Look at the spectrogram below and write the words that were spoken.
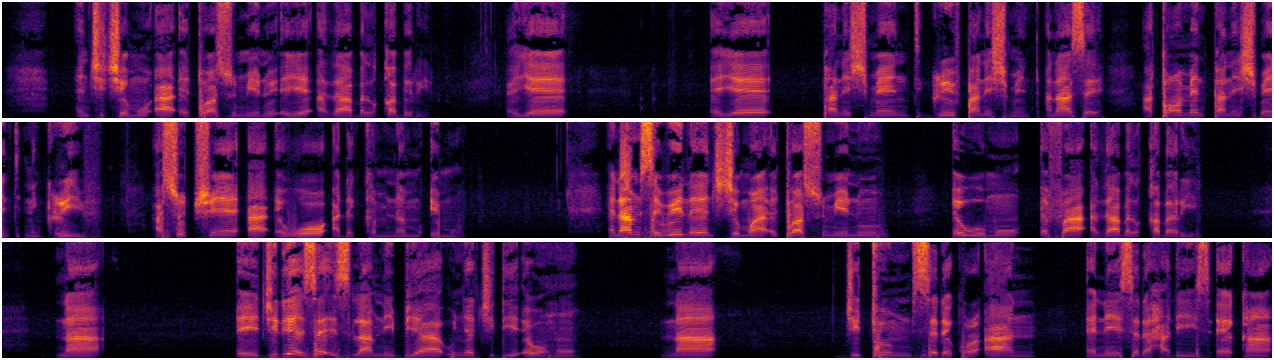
nkyekyɛmu a ɛtoa so mmienu, ɛyɛ Adhab al-Qabri, ɛyɛ ɛyɛ punishment, grave punishment, anaasɛ atonement punishment ne grave, asotweɛ a ɛwɔ adakamena mu mu. Ɛnam sɛ wei na ɛyɛ nkyekyɛmu a ɛtoa so mmienu wɔ mu fa Adhaab al-Qabr yi, na ɛyɛ gyidie a ɛsɛ Islamni biara wonya gyidie wɔ ho na gye tom sɛdeɛ Qur'aan ne sɛdeɛ Hadiis ɛka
